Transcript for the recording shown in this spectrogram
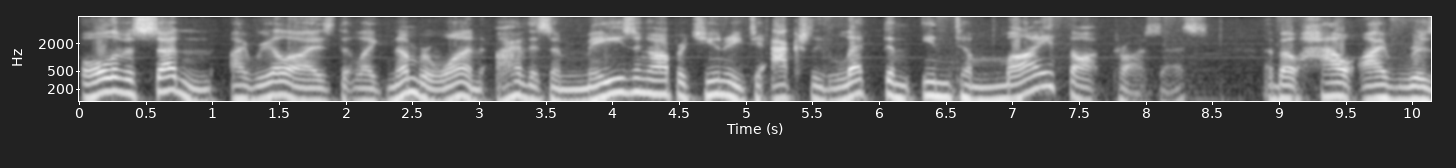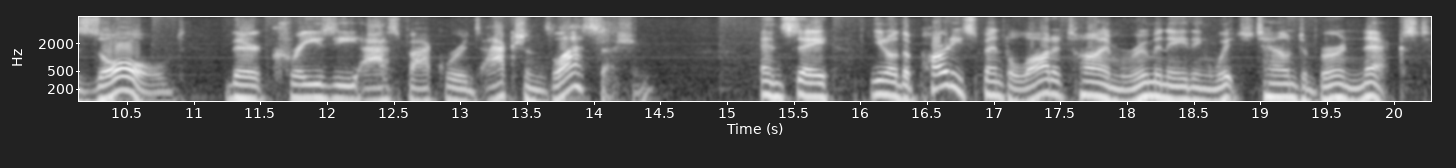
All of a sudden, I realized that, like, number one, I have this amazing opportunity to actually let them into my thought process about how I've resolved their crazy ass backwards actions last session and say, you know, the party spent a lot of time ruminating which town to burn next,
